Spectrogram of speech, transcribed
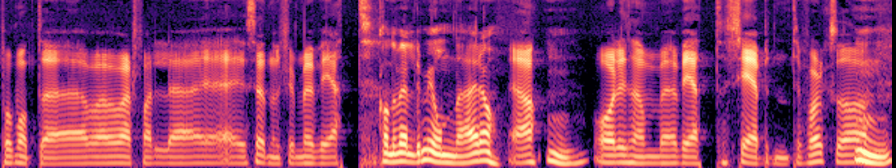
på en måte, i hvert fall eh, i senere filmer, vet Kan jo veldig mye om det her, ja. ja, Mm. Og liksom vet skjebnen til folk. Så Mm.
